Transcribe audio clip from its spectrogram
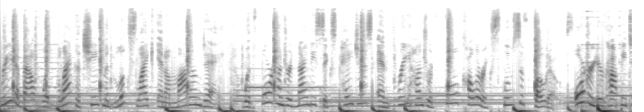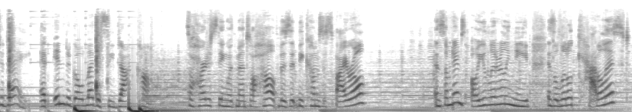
Read about what Black achievement looks like in a modern day with 496 pages and 300 full color exclusive photos. Order your copy today at indigolegacy.com. The hardest thing with mental health is it becomes a spiral. And sometimes all you literally need is a little catalyst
